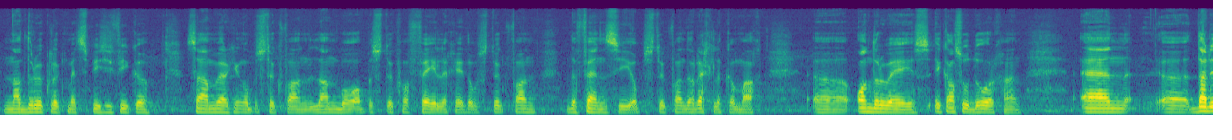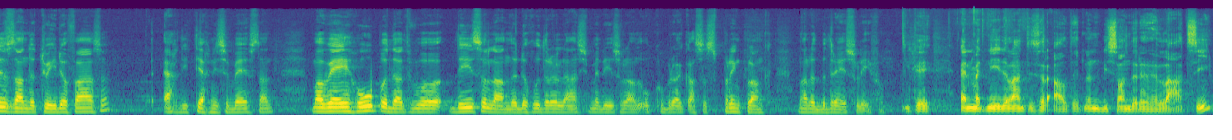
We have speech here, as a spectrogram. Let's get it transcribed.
nadrukkelijk met specifieke samenwerking op een stuk van landbouw, op een stuk van veiligheid, op een stuk van defensie, op een stuk van de rechtelijke macht, uh, onderwijs. Ik kan zo doorgaan. En uh, dat is dan de tweede fase, echt die technische bijstand. Maar wij hopen dat we deze landen, de goede relatie met deze landen, ook gebruiken als een springplank naar het bedrijfsleven. Oké, okay. en met Nederland is er altijd een bijzondere relatie.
